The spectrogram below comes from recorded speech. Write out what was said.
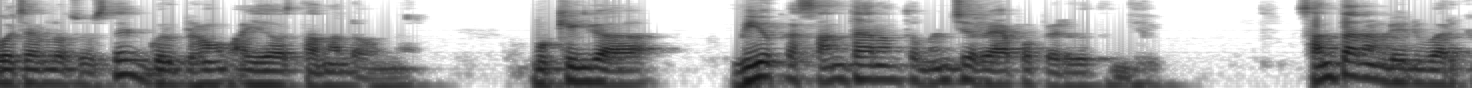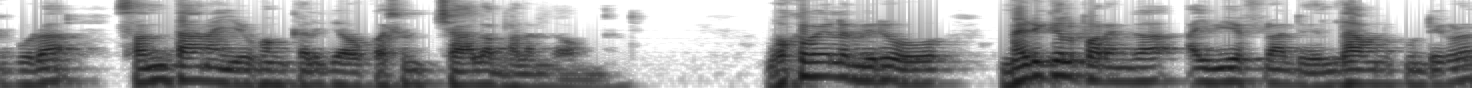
గోచరంలో చూస్తే గురుగ్రహం ఐదవ స్థానంలో ఉన్నారు. ముఖ్యంగా మీ యొక్క సంతానంతో మంచి రేప పెరుగుతుంది. సంతానం లేని వారికి కూడా సంతాన యోగం కలిగే అవకాశం చాలా బలంగా ఉందండి. ఒకవేళ మీరు మెడికల్ పరంగా ఐవీఎఫ్ లాంటిది వెళ్దాం అనుకుంటే కూడా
